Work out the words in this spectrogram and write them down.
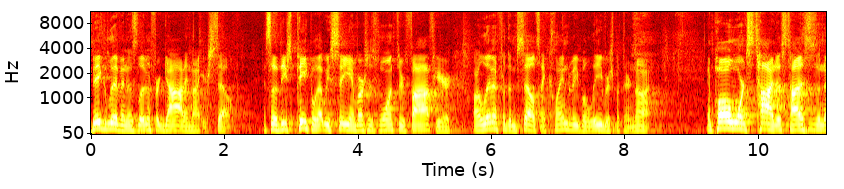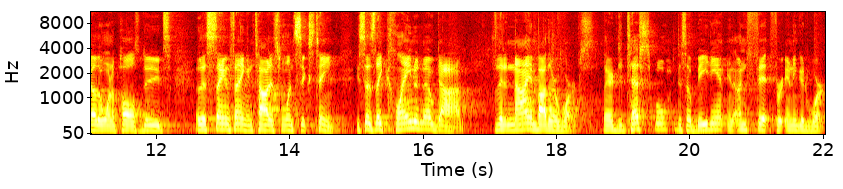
big living is living for God and not yourself. And so these people that we see in verses 1 through 5 here are living for themselves. They claim to be believers, but they're not. And Paul warns Titus. Titus is another one of Paul's dudes of this same thing in Titus 1:16. He says they claim to know God, but they deny him by their works. They are detestable, disobedient, and unfit for any good work.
